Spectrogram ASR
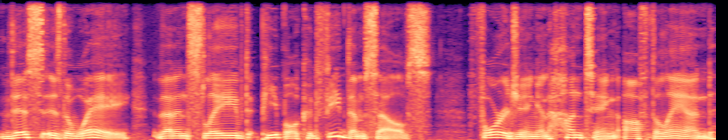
this is the way that enslaved people could feed themselves foraging and hunting off the land.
